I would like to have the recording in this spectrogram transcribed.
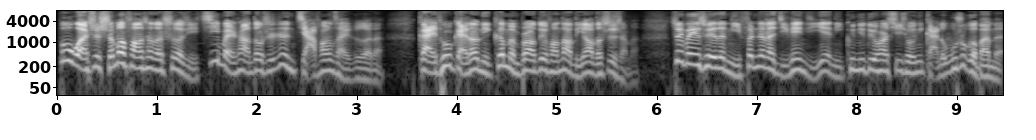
不管是什么方向的设计，基本上都是任甲方宰割的，改图改到你根本不知道对方到底要的是什么。最悲催的，你奋战了几天几夜，你根据对方需求，你改了无数个版本，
